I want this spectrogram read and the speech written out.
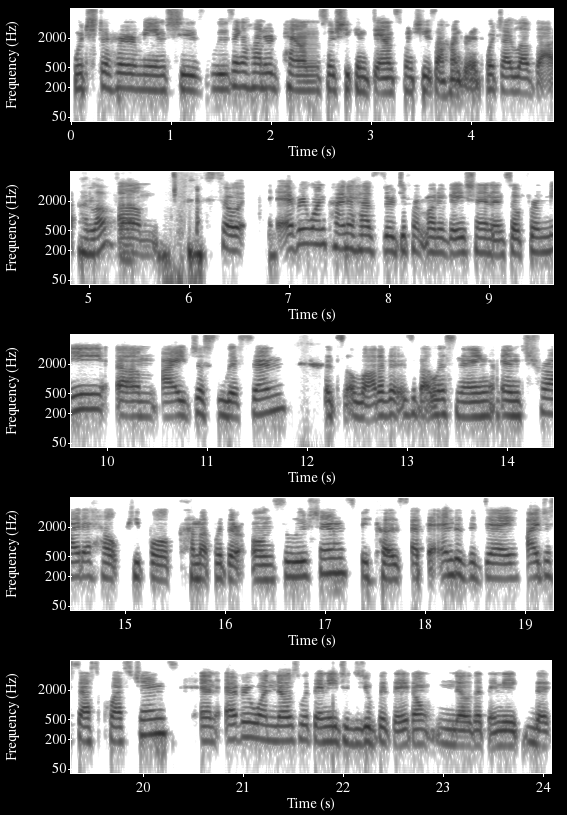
which to her means she's losing 100 pounds so she can dance when she's 100, which I love that. I love that. Um, so everyone kind of has their different motivation. And so for me, um, I just listen. It's a lot of it is about listening and try to help people come up with their own solutions because at the end of the day, I just ask questions and everyone knows what they need to do, but they don't know that they need that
